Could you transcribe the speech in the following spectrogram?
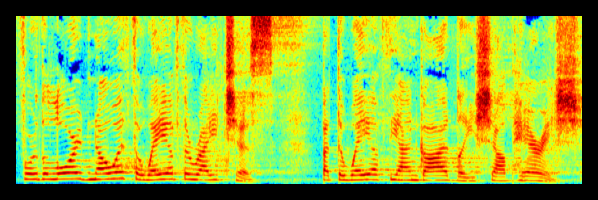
For the Lord knoweth the way of the righteous, but the way of the ungodly shall perish.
